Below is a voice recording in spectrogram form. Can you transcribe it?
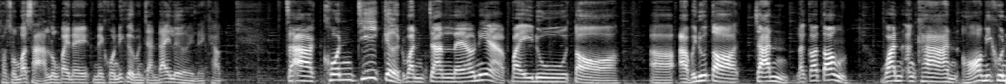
ผสมผสานลงไปในในคนที่เกิดวันจันทร์ได้เลยนะครับ จากคนที่เกิดวันจันทร์แล้วเนี่ยไปดูต่ออ่าไปดูต่อจันทร์แล้วก็ต้องวันอังคาร อ๋อ มีคุณ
